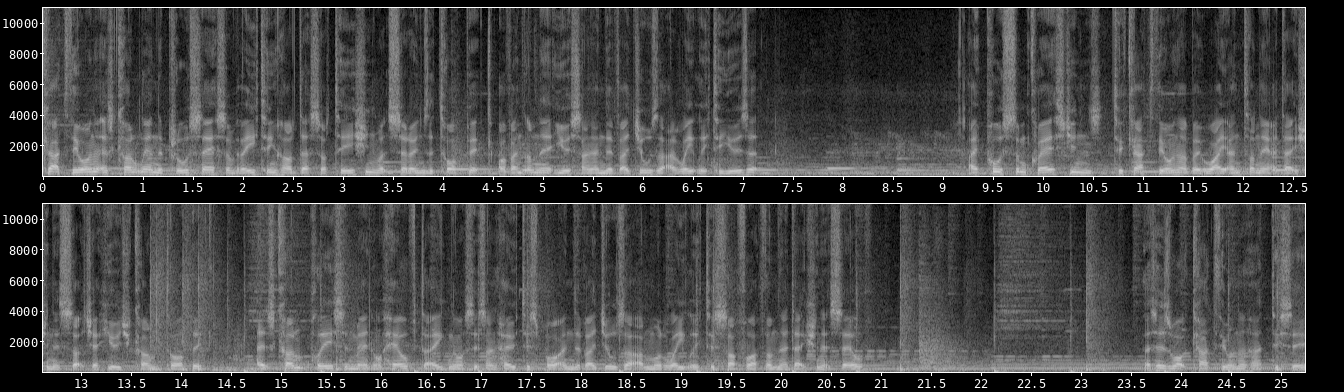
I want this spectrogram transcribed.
Catriona is currently in the process of writing her dissertation which surrounds the topic of internet use and individuals that are likely to use it. I posed some questions to Catriona about why internet addiction is such a huge current topic, its current place in mental health diagnosis and how to spot individuals that are more likely to suffer from the addiction itself. This is what Catriona had to say.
